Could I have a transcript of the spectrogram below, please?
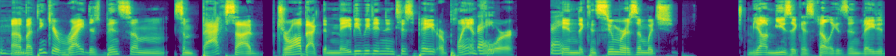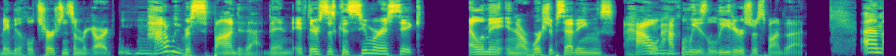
Mm-hmm. Um, but I think you're right. There's been some some backside drawback that maybe we didn't anticipate or plan right. for right. in the consumerism, which beyond music has felt like it's invaded maybe the whole church in some regard. Mm-hmm. How do we respond to that then? If there's this consumeristic element in our worship settings, how mm-hmm. how can we as leaders respond to that? Um,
